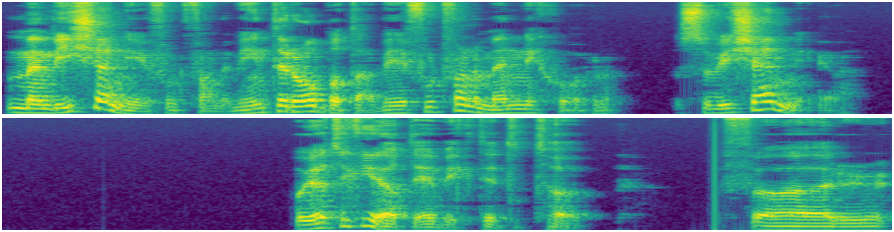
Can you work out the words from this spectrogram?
Men vi känner ju fortfarande, vi är inte robotar, vi är fortfarande människor. Så vi känner ju. Och jag tycker ju att det är viktigt att ta upp. För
